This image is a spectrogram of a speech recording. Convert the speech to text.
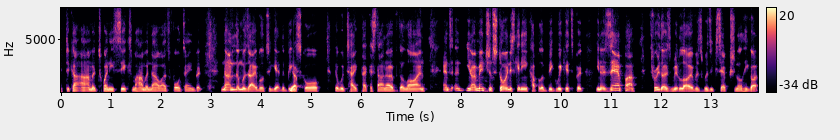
Iftikhar Ahmed 26, Muhammad Nawaz 14. But none of them was able to get the big Yep. score that would take Pakistan over the line. And, and you know, I mentioned Stoinis getting a couple of big wickets, but you know, Zampa through those middle overs was exceptional. He got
